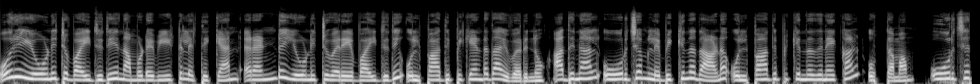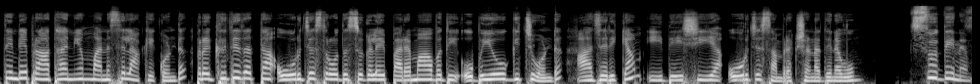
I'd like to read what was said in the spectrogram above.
ഒരു യൂണിറ്റ് വൈദ്യുതി നമ്മുടെ വീട്ടിലെത്തിക്കാൻ രണ്ട് യൂണിറ്റ് വരെ വൈദ്യുതി ഉൽപ്പാദിപ്പിക്കേണ്ടതായി വരുന്നു. അതിനാൽ ഊർജം ലഭിക്കുന്നതാണ് ഉൽപ്പാദിപ്പിക്കുന്നതിനേക്കാൾ ഉത്തമം. ഊർജത്തിന്റെ പ്രാധാന്യം മനസ്സിലാക്കിക്കൊണ്ട് പ്രകൃതിദത്ത ഊർജ സ്രോതസ്സുകളെ പരമാവധി ഉപയോഗിച്ചുകൊണ്ട് ആചരിക്കാം ഈ ദേശീയ ഊർജ സംരക്ഷണ ദിനവും. സുദിനം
